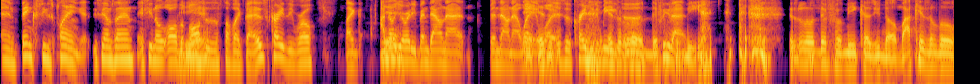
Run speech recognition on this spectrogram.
and thinks she's playing it. You see what I'm saying? And she knows all the Yeah. bosses and stuff like that. It's crazy, bro. Like I know you already been down that been down that way, It but it's just crazy to me it's to a little see that. for me. it's a little different for me because you know my kid's a little.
